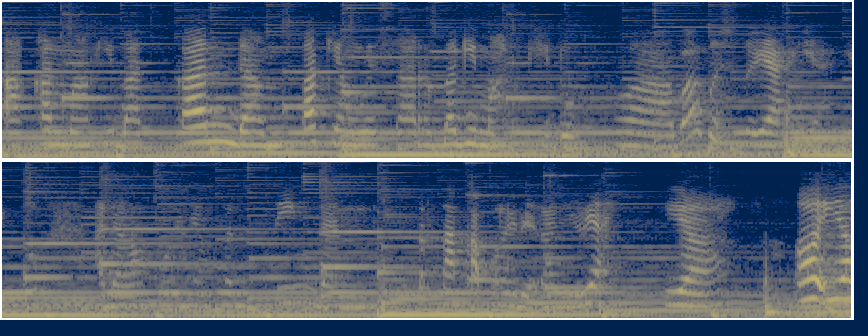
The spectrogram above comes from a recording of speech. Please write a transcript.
akan mengakibatkan dampak yang besar bagi makhluk hidup. Wah, bagus tuh ya. Ya, itu adalah poin yang penting dan tertangkap oleh Dek Ragil ya. Iya. Oh iya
